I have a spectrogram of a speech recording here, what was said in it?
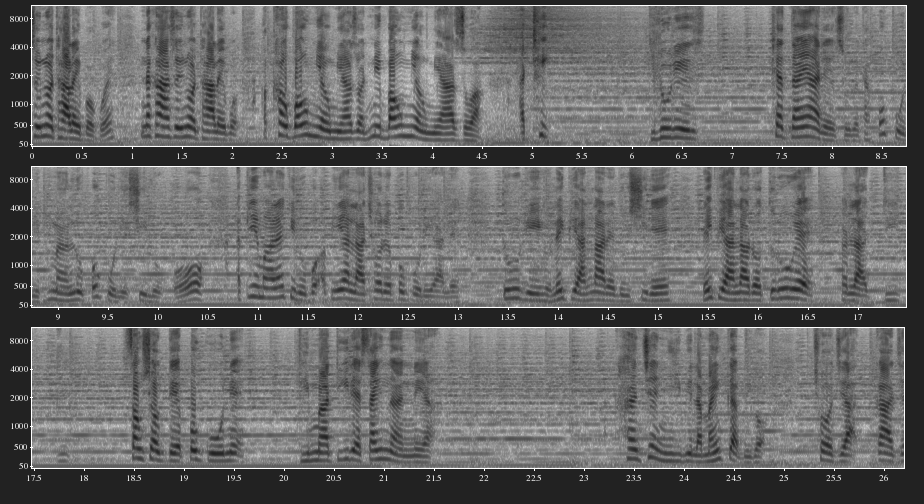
ဆိုရင်တော့ထားလိုက်ပေါ့ကွယ်နှစ်ခါဆိုရင်တော့ထားလိုက်ပေါ့အခောက်ပေါင်းမြောင်များစွာနှစ်ပေါင်းမြောင်များစွာအထိဒီလိုတွေဖြတ်တန်းရတယ်ဆိုတော့ဒါပုံကိုယ်တွေမှန်လို့ပုံကိုယ်တွေရှိလို့ပေါ့အပြင်မှာလည်းဒီလိုပေါ့အပြင်ကလာချော့တဲ့ပုံကိုယ်တွေကလည်းသူတို့တွေလက်ပြလှတဲ့သူရှိတယ်လက်ပြလှတော့သူတို့ရဲ့ဟုတ်လားဒီဒီစောက်ရှောက်တဲ့ပုံကိုယ်နဲ့ဒီမှာတီးတဲ့စိုင်းနံနဲ့ကဟန်ချက်ညီပြီးလမိုင်းကပ်ပြီးတော့ ချော့ကြကကြ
